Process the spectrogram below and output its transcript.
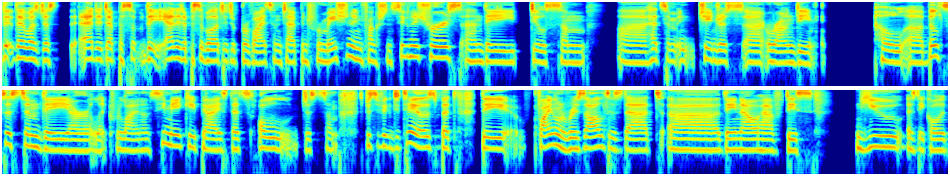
th- there was just added a they added a possibility to provide some type information in function signatures, and they deal some uh, had some changes uh, around the whole uh, build system. They are like relying on CMake APIs. That's all just some specific details. But the final result is that uh, they now have this new, as they call it,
